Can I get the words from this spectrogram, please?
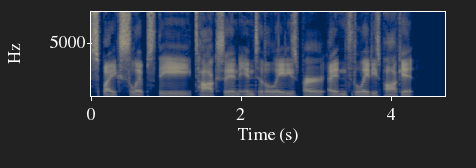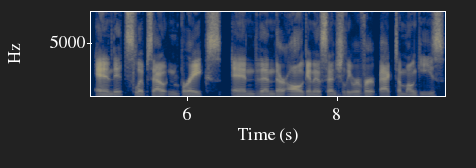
Spike slips the toxin into the lady's per uh, into the lady's pocket, and it slips out and breaks, and then they're all going to essentially revert back to monkeys.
